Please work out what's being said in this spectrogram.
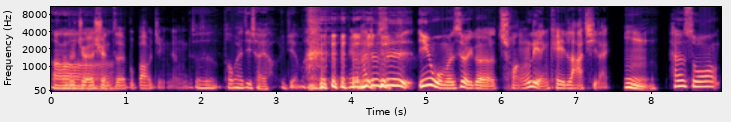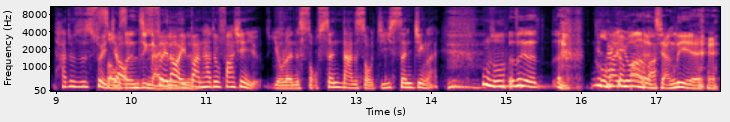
我就觉得选择不报警这样子，就是偷拍技巧也好一点嘛。没有，他就是因为我们是有一个床帘可以拉起来。嗯，他就说他就是睡觉伸进来，睡到一半他就发现有有人的手伸拿着手机伸进来。我说这个 偷拍欲望很强烈。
